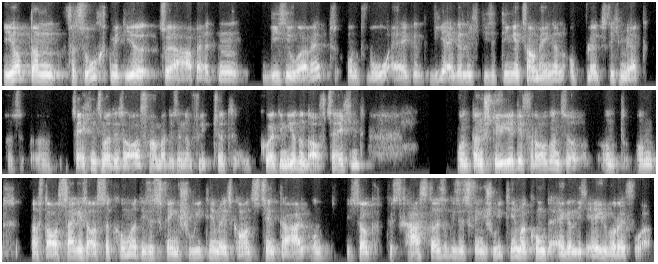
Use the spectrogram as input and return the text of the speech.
ich habe dann versucht, mit ihr zu erarbeiten, wie sie arbeitet und wo eigentlich, wie eigentlich diese Dinge zusammenhängen und plötzlich merkt, also, äh, zeichnen Sie mir das auf, haben wir das in einem Flipchart koordiniert und aufzeichnet. Und dann stelle ich die Frage und so, und, und aus der Aussage ist rausgekommen, dieses Feng Shui-Thema ist ganz zentral und ich sage, das heißt also, dieses Feng Shui-Thema kommt eigentlich eh überall vor.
